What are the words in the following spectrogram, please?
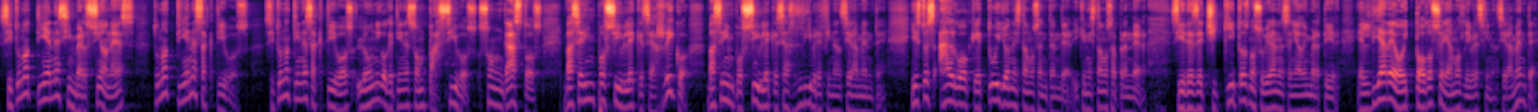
Si tú no tienes inversiones, tú no tienes activos, si tú no tienes activos, lo único que tienes son pasivos, son gastos. Va a ser imposible que seas rico, va a ser imposible que seas libre financieramente. Y esto es algo que tú y yo necesitamos entender y que necesitamos aprender. Si desde chiquitos nos hubieran enseñado a invertir, el día de hoy todos seríamos libres financieramente.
